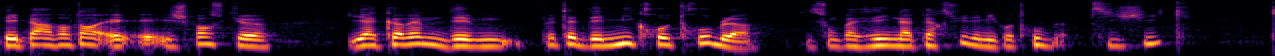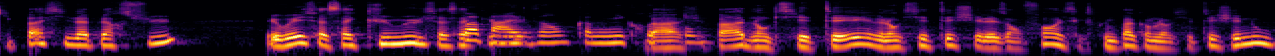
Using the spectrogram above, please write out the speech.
C'est hyper important. Et, et je pense que il y a quand même des peut-être des micro troubles qui sont passés inaperçus, des micro troubles psychiques qui passent inaperçus. Et vous voyez, ça s'accumule, ça Quoi, s'accumule. par exemple, comme micro Bah, je sais pas, de l'anxiété. Mais l'anxiété chez les enfants, elle s'exprime pas comme l'anxiété chez nous,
